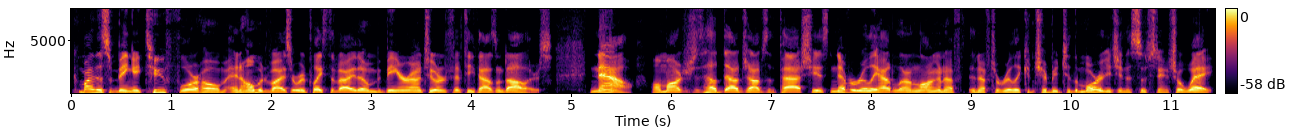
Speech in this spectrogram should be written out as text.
Combine this with being a two-floor home, and Home Advisor would place the value of the home being around two hundred fifty thousand dollars. Now, while Marge has held down jobs in the past, she has never really held down long enough enough to really contribute to the mortgage in a substantial way,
